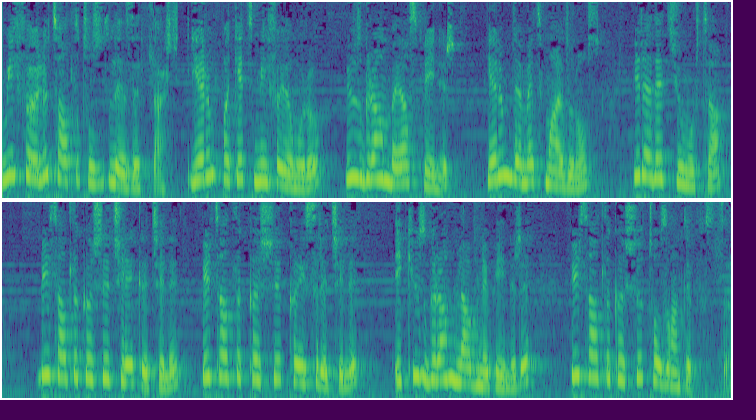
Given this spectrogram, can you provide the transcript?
Milföylü tatlı tuzlu lezzetler. Yarım paket milföy hamuru, 100 gram beyaz peynir, yarım demet maydanoz, 1 adet yumurta, 1 tatlı kaşığı çilek reçeli, 1 tatlı kaşığı kayısı reçeli, 200 gram labne peyniri, 1 tatlı kaşığı toz antep fıstığı.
